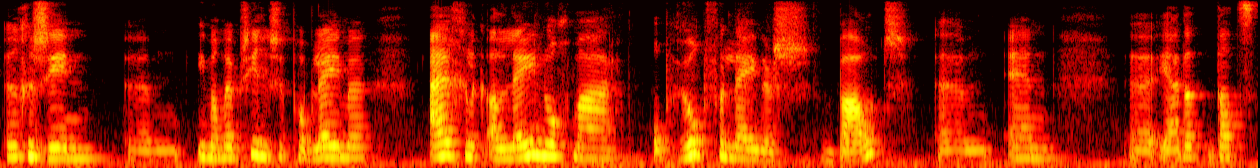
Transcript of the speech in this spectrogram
een gezin, ehm, iemand met psychische problemen, eigenlijk alleen nog maar op hulpverleners bouwt. en uh, ja, dat, dat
